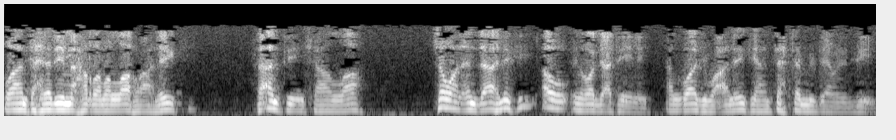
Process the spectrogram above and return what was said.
وأن تحذري ما حرم الله عليك. فأنت إن شاء الله سواء عند أهلك أو إن رجعت إليه الواجب عليك أن تهتمي بأمر الدين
